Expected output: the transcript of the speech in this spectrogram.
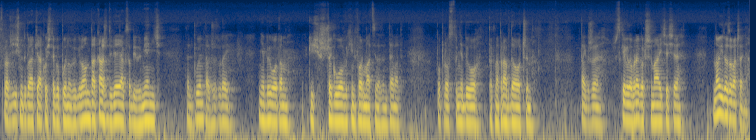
sprawdziliśmy tylko jak jakość tego płynu wygląda. Każdy wie jak sobie wymienić ten płyn, także tutaj nie było tam jakichś szczegółowych informacji na ten temat. Po prostu nie było tak naprawdę o czym. Także wszystkiego dobrego, trzymajcie się. No i do zobaczenia.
